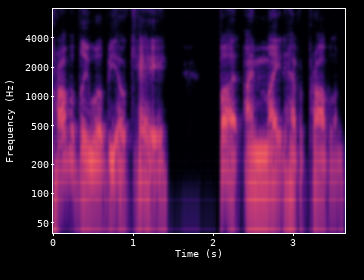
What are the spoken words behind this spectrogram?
probably will be okay, but I might have a problem.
